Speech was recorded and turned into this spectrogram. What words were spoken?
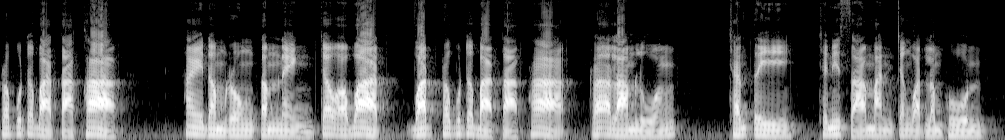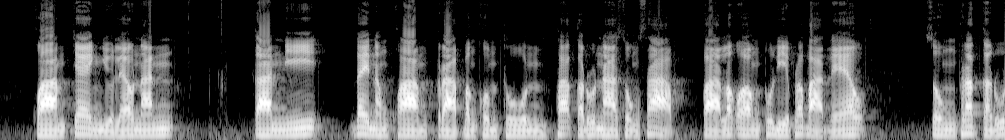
พระพุทธบาทตากผ้า ให้ดำรงตำแหน่งเจ้าอาวาส วัดพระพุทธบาทตากผ้า พระอารามหลวง ชั้นตรี ชนิดสามัญจังหวัดลำพูน ความแจ้งอยู่แล้วนั้น การนี้ได้นำความกราบบังคมทูล พระกรุณาทรงทราบ ฝ่าละอองธุลีพระบาทแล้ว ทรงพระกรุ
